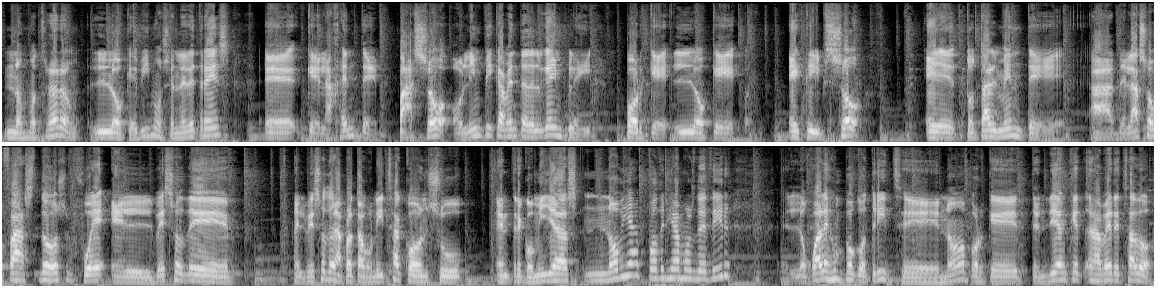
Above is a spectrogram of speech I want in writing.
Nos mostraron lo que vimos en el E3, eh, que la gente pasó olímpicamente del gameplay, porque lo que eclipsó eh, totalmente a The Last of Us 2 fue el beso de. El beso de la protagonista con su, entre comillas, novia, podríamos decir. Lo cual es un poco triste, ¿no? Porque tendrían que haber estado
